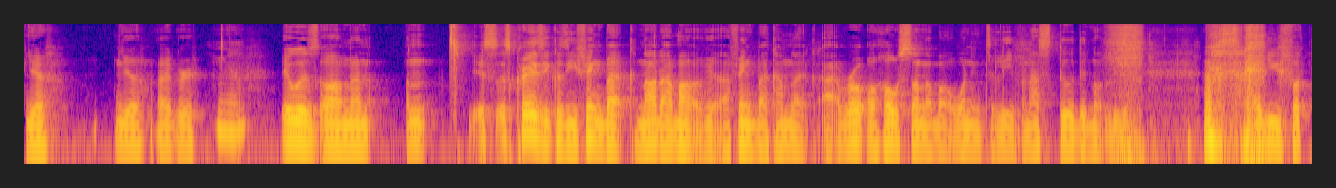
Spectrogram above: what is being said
yeah, yeah. I agree. Yeah. It was oh man, and it's it's crazy because you think back now that I'm out of it. I think back, I'm like I wrote a whole song about wanting to leave, and I still did not leave. Are you fuck?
